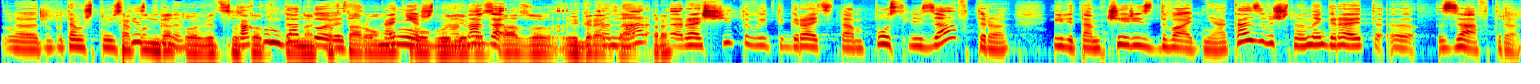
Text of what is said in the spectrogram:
э, ну, потому что, естественно... Как он готовится, как он готовится, ко второму конечно, кругу, либо она, сразу играть она завтра? рассчитывает играть там послезавтра или там через два дня. Оказывается, что она играет э, завтра.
